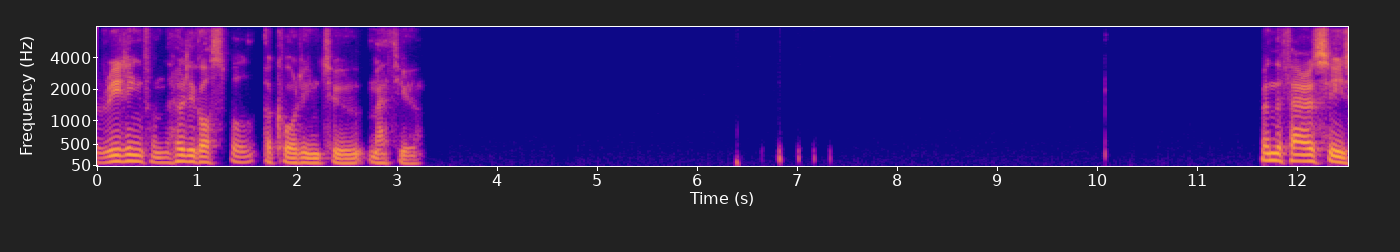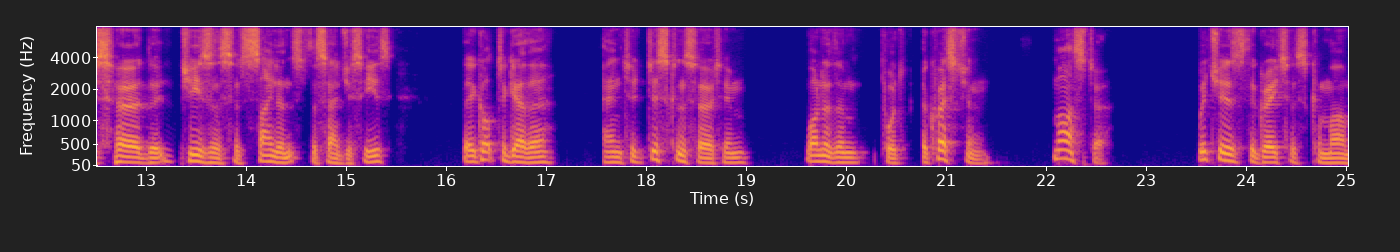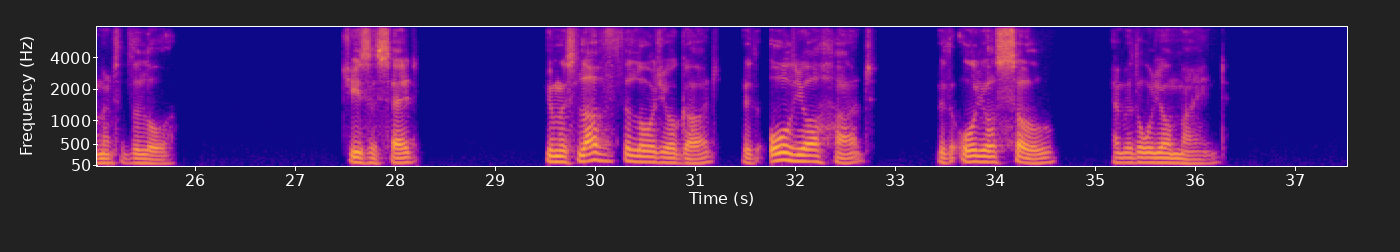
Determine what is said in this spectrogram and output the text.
Reading from the Holy Gospel according to Matthew. When the Pharisees heard that Jesus had silenced the Sadducees, they got together, and to disconcert him, one of them put a question Master, which is the greatest commandment of the law? Jesus said, You must love the Lord your God with all your heart, with all your soul, and with all your mind.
